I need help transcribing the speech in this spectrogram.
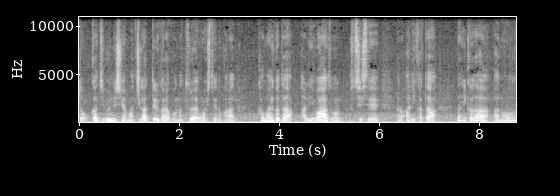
どっか自分自身は間違ってるからこんな辛い思いしてるのかな。考え方あるいはその姿勢あのあり方何かがあの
